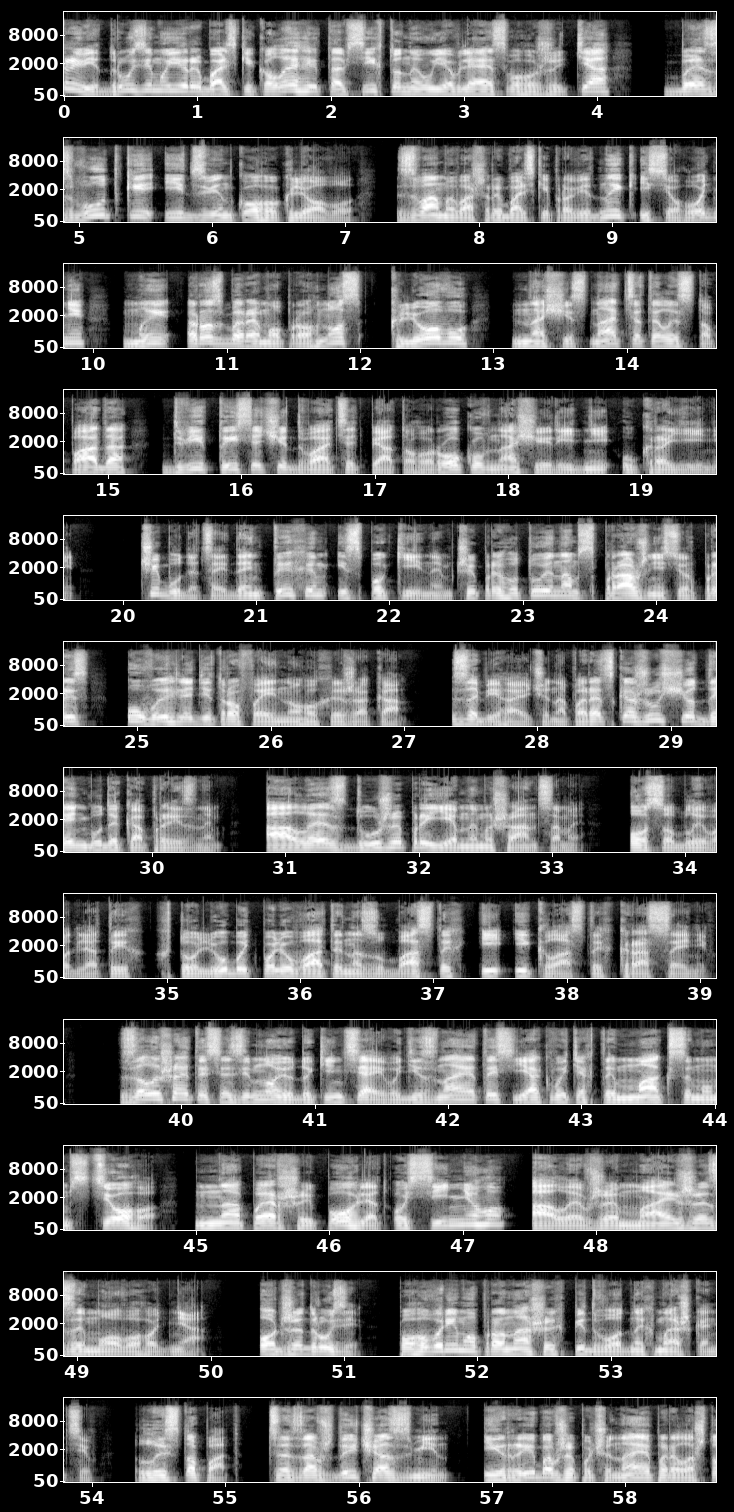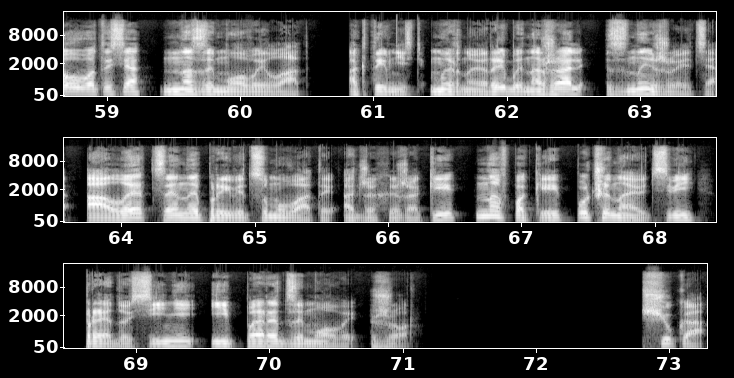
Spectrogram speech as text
Привіт, друзі, мої рибальські колеги та всі, хто не уявляє свого життя без вудки і дзвінкого кльову. З вами ваш рибальський провідник, і сьогодні ми розберемо прогноз кльову на 16 листопада 2025 року в нашій рідній Україні. Чи буде цей день тихим і спокійним, чи приготує нам справжній сюрприз у вигляді трофейного хижака? Забігаючи наперед, скажу, що день буде капризним, але з дуже приємними шансами, особливо для тих, хто любить полювати на зубастих і ікластих красенів. Залишайтеся зі мною до кінця, і ви дізнаєтесь, як витягти максимум з цього на перший погляд осіннього, але вже майже зимового дня. Отже, друзі, поговоримо про наших підводних мешканців. Листопад це завжди час змін і риба вже починає перелаштовуватися на зимовий лад. Активність мирної риби, на жаль, знижується, але це не привід сумувати, адже хижаки, навпаки, починають свій предосінній і передзимовий жор. Щука.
